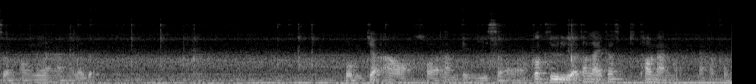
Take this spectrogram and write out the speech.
ส่วนของเนื้อหาแล้วด้วยผมจะเอาคอรัมน์ md2 ออกก็คือเหลือเท่าไหร่ก็เท่านั้นนะครับผม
